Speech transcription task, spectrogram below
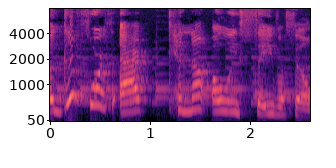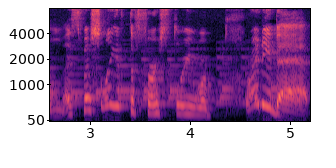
a good fourth act cannot always save a film, especially if the first three were pretty bad.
